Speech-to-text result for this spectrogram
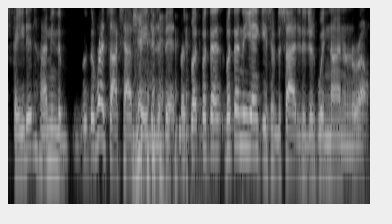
faded. I mean, the the Red Sox have faded a bit, but but but then but then the Yankees have decided to just win nine in a row.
